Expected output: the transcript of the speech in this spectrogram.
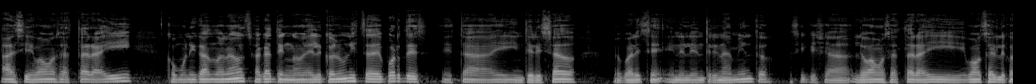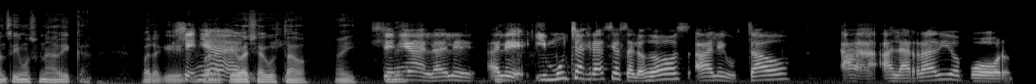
Así es, vamos a estar ahí comunicándonos. Acá tengo, el columnista de deportes está ahí interesado, me parece, en el entrenamiento, así que ya lo vamos a estar ahí, vamos a ver, le conseguimos una beca para que, para que vaya Gustavo. ahí. Genial, Ale, Ale. Y muchas gracias a los dos, Ale, Gustavo, a, la radio por,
